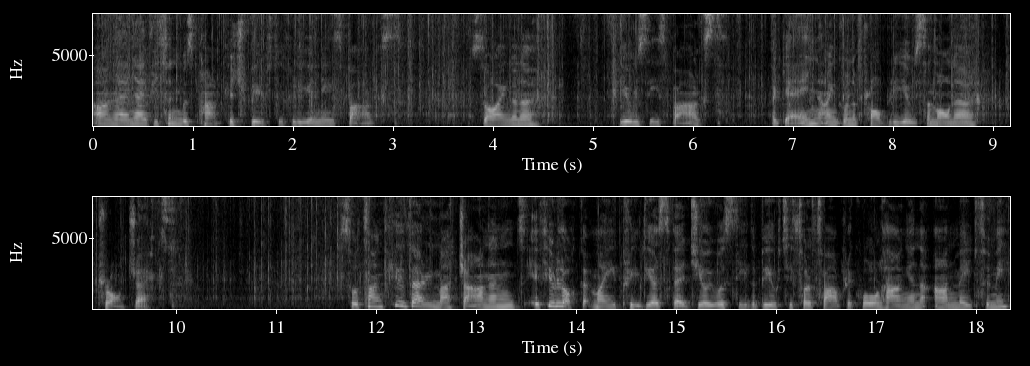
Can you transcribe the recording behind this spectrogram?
And then everything was packaged beautifully in these bags. So I'm going to use these bags again. I'm going to probably use them on a project. So thank you very much Ann and if you look at my previous video you will see the beautiful fabric wall hanging Ann made for me.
